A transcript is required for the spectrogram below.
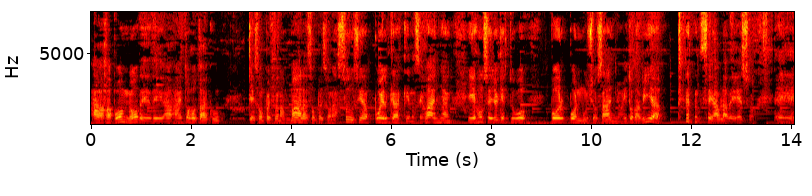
a, Japón, ¿no? De, a, estos otaku que son personas malas, son personas sucias, puercas, que no se bañan. Y es un sello que estuvo por, por muchos años y todavía se habla de eso. Eh,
